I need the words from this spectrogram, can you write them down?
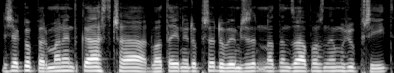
když jako permanentkář třeba dva týdny dopředu vím, že na ten zápas nemůžu přijít,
